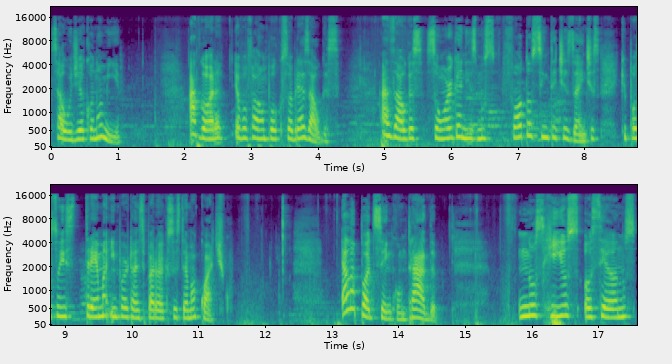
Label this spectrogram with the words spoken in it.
saúde e economia. Agora eu vou falar um pouco sobre as algas. As algas são organismos fotossintetizantes que possuem extrema importância para o ecossistema aquático. Ela pode ser encontrada nos rios, oceanos,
